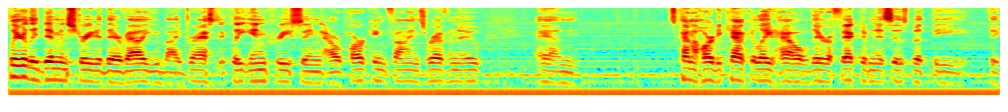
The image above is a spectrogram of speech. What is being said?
clearly demonstrated their value by drastically increasing our parking fines revenue and it's kind of hard to calculate how their effectiveness is, but the, the,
